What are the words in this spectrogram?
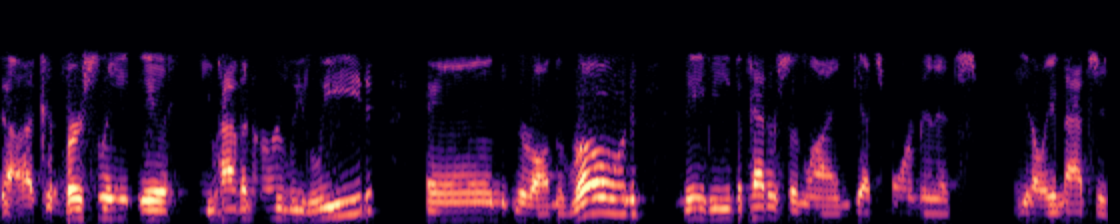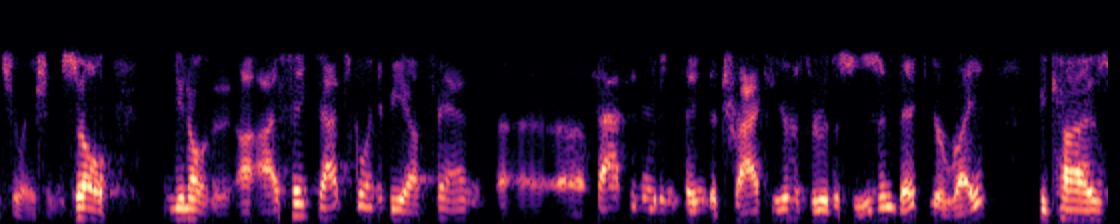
Uh, conversely, if you have an early lead and you're on the road, maybe the Pettersson line gets more minutes. You know, in that situation. So you know, I think that's going to be a fan, uh, fascinating thing to track here through the season. Vic, you're right, because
